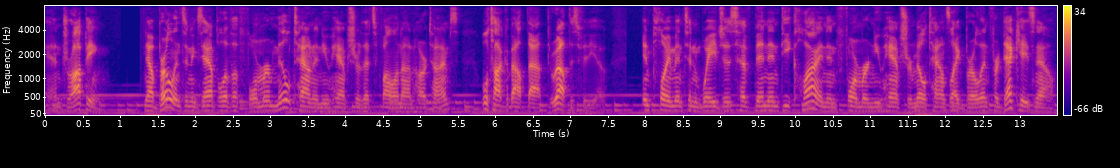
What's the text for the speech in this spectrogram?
and dropping. Now, Berlin's an example of a former mill town in New Hampshire that's fallen on hard times. We'll talk about that throughout this video. Employment and wages have been in decline in former New Hampshire mill towns like Berlin for decades now,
